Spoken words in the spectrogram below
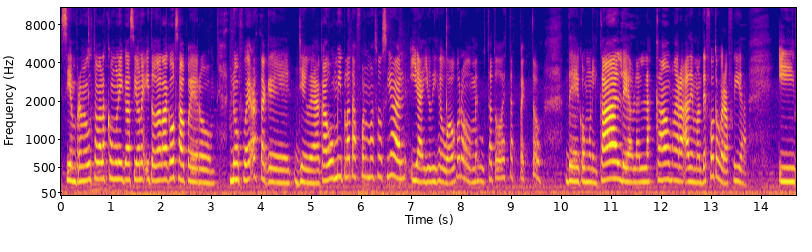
siempre me gustaban las comunicaciones y toda la cosa, pero no fue hasta que llevé a cabo mi plataforma social y ahí yo dije, wow, pero me gusta todo este aspecto de comunicar, de hablar en las cámaras, además de fotografía. Y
